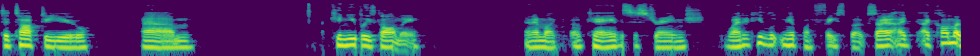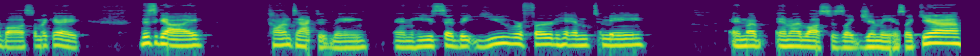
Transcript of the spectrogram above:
to talk to you. Um, can you please call me?" And I'm like, "Okay, this is strange. Why did he look me up on Facebook?" So I I, I call my boss. I'm like, "Hey, this guy." contacted me and he said that you referred him to me and my and my boss is like Jimmy is like yeah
